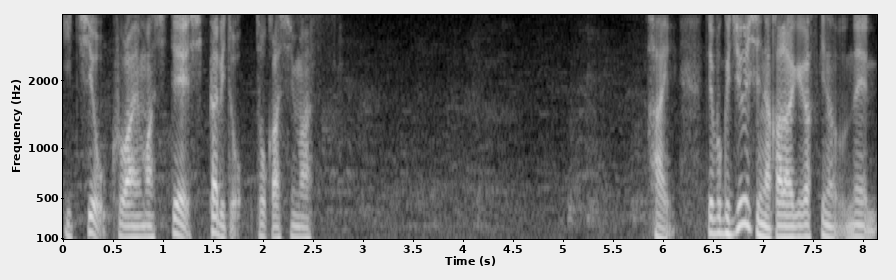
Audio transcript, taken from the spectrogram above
1を加えまして、しっかりと溶かします。はい。で、僕、ジューシーな唐揚げが好きなので、ね、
